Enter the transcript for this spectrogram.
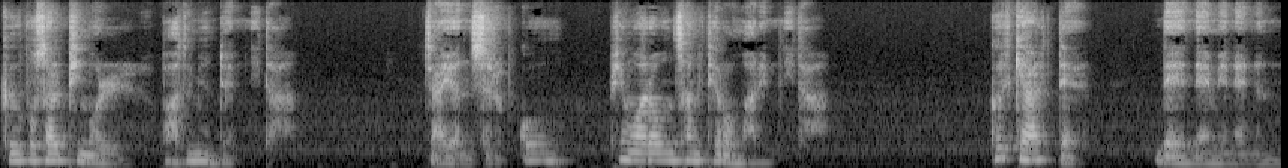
그 보살핌을 받으면 됩니다. 자연스럽고 평화로운 상태로 말입니다. 그렇게 할 때 내 내면에는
